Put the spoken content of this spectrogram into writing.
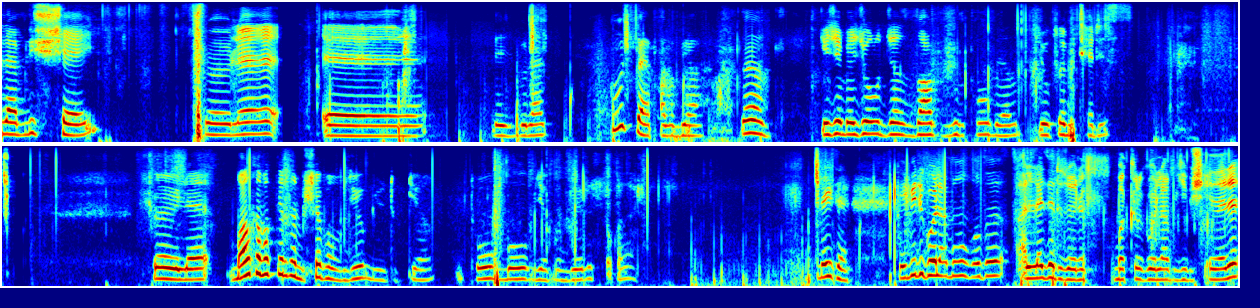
önemli şey. Şöyle eee mecburen kılıç da yapalım ya. Neden? Gece mece olunca zart zurt olmayalım. Yoksa biteriz. Şöyle bal kabaklarından bir şey yapabiliyor muyduk ya? Tohum boğum yapabiliyoruz o kadar. Neyse. Demir golem olmadı. Hallederiz öyle bakır golem gibi şeyleri.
